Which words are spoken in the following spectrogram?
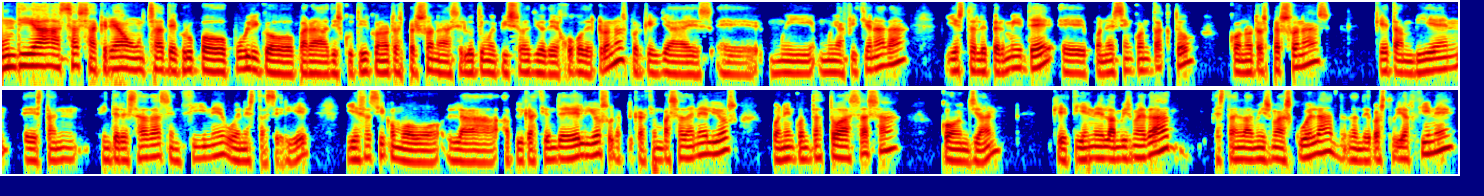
Un día Sasa crea un chat de grupo público para discutir con otras personas el último episodio de Juego de Tronos, porque ella es eh, muy, muy aficionada y esto le permite eh, ponerse en contacto con otras personas que también están interesadas en cine o en esta serie. Y es así como la aplicación de Helios o la aplicación basada en Helios pone en contacto a Sasa con Jan, que tiene la misma edad, está en la misma escuela donde va a estudiar cine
